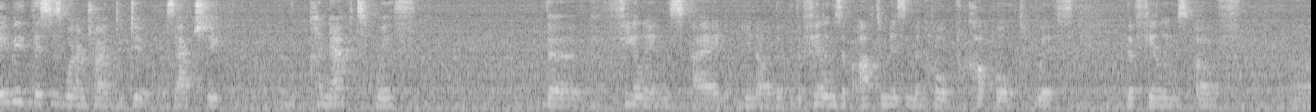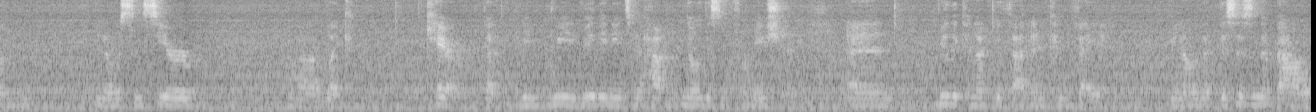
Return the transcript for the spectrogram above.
maybe this is what I'm trying to do is actually connect with the feelings I you know the, the feelings of optimism and hope coupled with the feelings of um, you know sincere uh, like care that we, we really need to have know this information and really connect with that and convey it. You know that this isn't about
